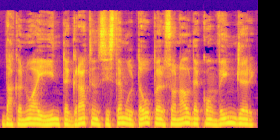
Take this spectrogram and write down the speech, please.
Dacă nu ai integrat în sistemul tău personal de convingeri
